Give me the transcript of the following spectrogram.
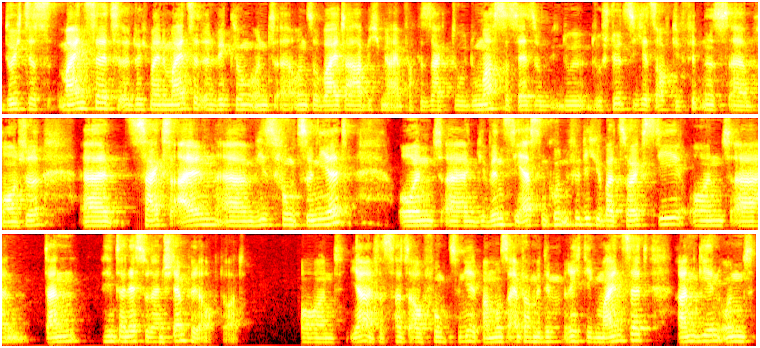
durch das Mindset, äh, durch meine Mindset-Entwicklung und, äh, und so weiter habe ich mir einfach gesagt, du, du machst das jetzt, du, du stürzt dich jetzt auf die Fitnessbranche, äh, zeigst allen, äh, wie es funktioniert und äh, gewinnst die ersten Kunden für dich, überzeugst die und äh, dann hinterlässt du deinen Stempel auch dort. Und ja, das hat auch funktioniert. Man muss einfach mit dem richtigen Mindset rangehen und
